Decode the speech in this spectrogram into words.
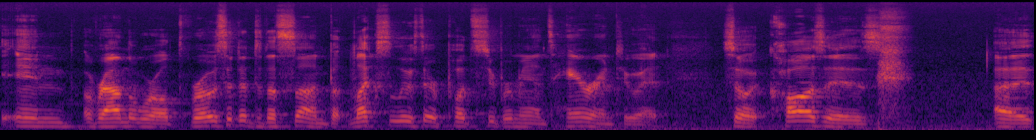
in around the world, throws it into the sun, but Lex Luthor puts Superman's hair into it, so it causes a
